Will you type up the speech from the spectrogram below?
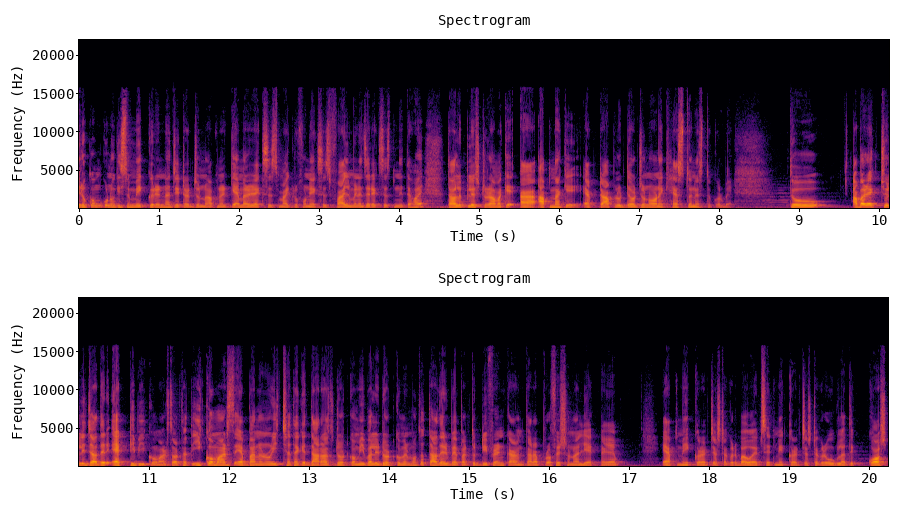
এরকম কোনো কিছু মেক করেন না, যেটার জন্য আপনার ক্যামেরার access microphone access file manager access নিতে হয়। তাহলে প্লে স্টোরে আমাকে আপনাকে অ্যাপটা আপলোড দেওয়ার জন্য অনেক হ্যাস্ত করবে। তো আবার অ্যাকচুয়ালি যাদের অ্যাক্টিভ ই কমার্স অর্থাৎ ই কমার্স অ্যাপ বানানোর ইচ্ছা থাকে, Daraz dot com Evaly dot কমের মতো, তাদের ব্যাপার তো ডিফারেন্ট কারণ তারা প্রফেশনালি একটা অ্যাপ অ্যাপ মেক করার চেষ্টা করে বা ওয়েবসাইট মেক করার চেষ্টা করে, ওগুলাতে কষ্ট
